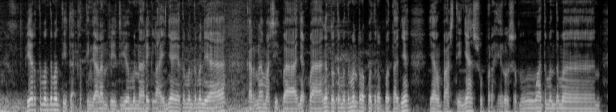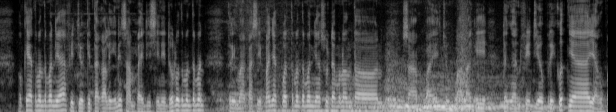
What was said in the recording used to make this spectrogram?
Biar teman-teman tidak ketinggalan video menarik lainnya ya teman-teman ya. Karena masih banyak banget tuh teman-teman robot-robotannya. Yang pastinya superhero semua teman-teman Oke ya teman-teman ya, video kita kali ini sampai di sini dulu teman-teman. Terima kasih banyak buat teman-teman yang sudah menonton. Sampai jumpa lagi dengan video berikutnya yang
